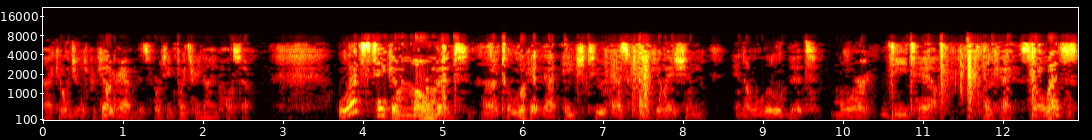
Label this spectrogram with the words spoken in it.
uh, kilojoules per kilogram is 14.39 also. Let's take a moment uh, to look at that H2S calculation in a little bit more detail. Okay, so let's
